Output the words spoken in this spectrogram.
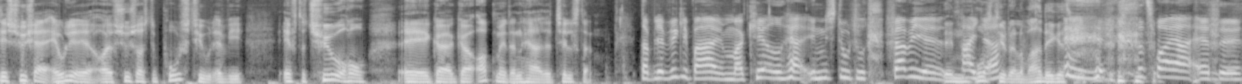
det synes jeg er ærgerligt, og jeg synes også, det er positivt, at vi efter 20 år øh, gør, gør op med den her tilstand. Der bliver virkelig bare øh, markeret her inde i studiet. Før vi øh, det er tager positivt jer, eller meget negativt. så tror jeg, at, øh,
